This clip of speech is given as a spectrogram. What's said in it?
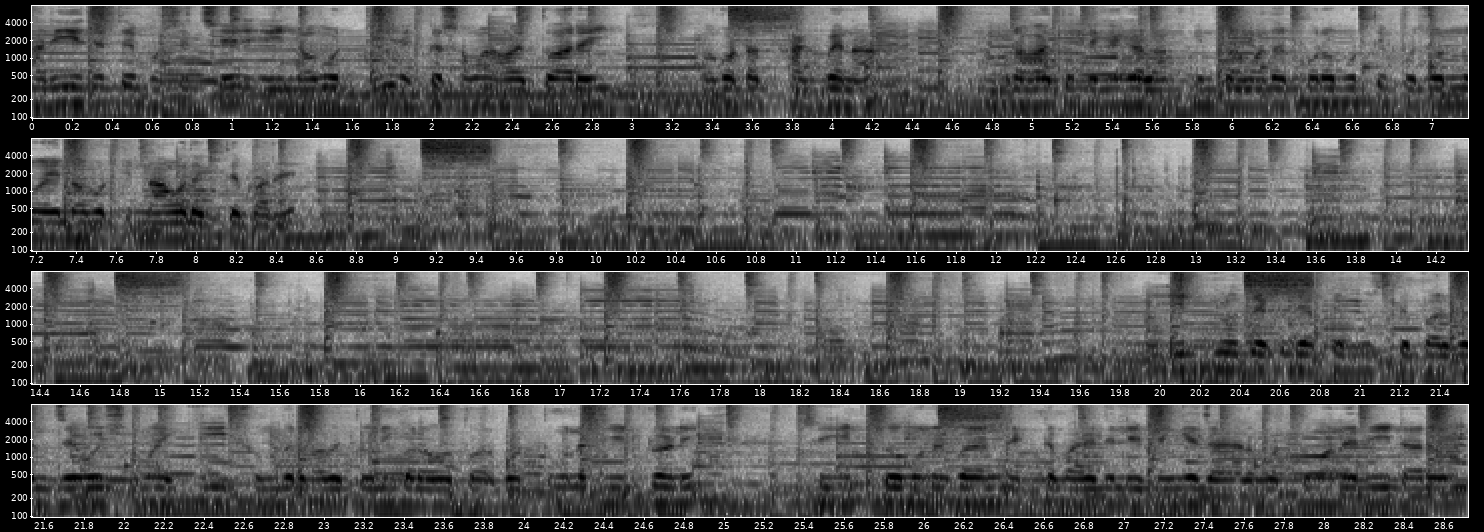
হারিয়ে যেতে বসেছে এই নগরটি। একটা সময় হয়তো আর এই নগরটা থাকবে না। আমরা হয়তো দেখে গেলাম, কিন্তু আমাদের পরবর্তী প্রজন্ম এই নগরটি নাও দেখতে পারে। দেখলে আপনি বুঝতে পারবেন যে ওই সময় কি সুন্দরভাবে তৈরি করা হতো আর বর্তমানে যে ইটগুলো নেই, সেই ইট তো মনে করেন একটা বাড়ি দিলে ভেঙে যায় আর বর্তমানে ইট আর ওই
